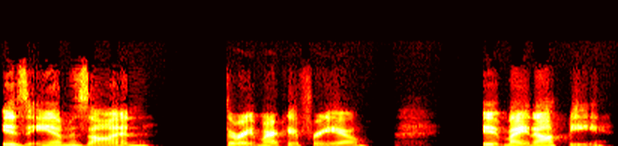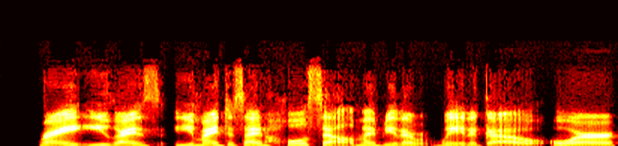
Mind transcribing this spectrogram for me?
is amazon the right market for you? It might not be right? You guys you might decide wholesale might be the way to go or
